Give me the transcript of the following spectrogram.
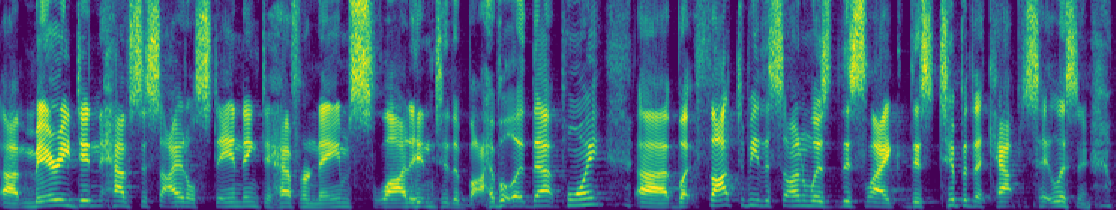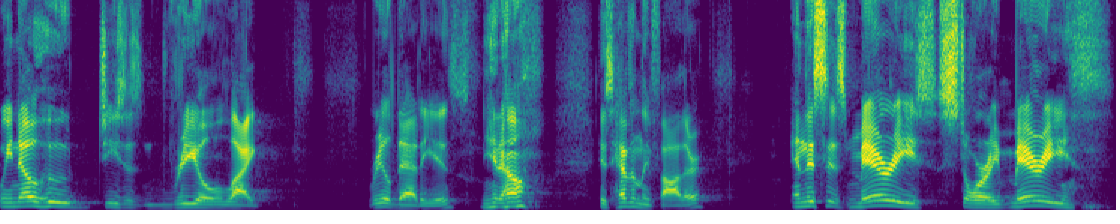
uh, Mary didn't have societal standing to have her name slot into the Bible at that point. Uh, but thought to be the son was this like this tip of the cap to say, listen, we know who Jesus' real, like, real daddy is, you know, his heavenly father. And this is Mary's story, Mary's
